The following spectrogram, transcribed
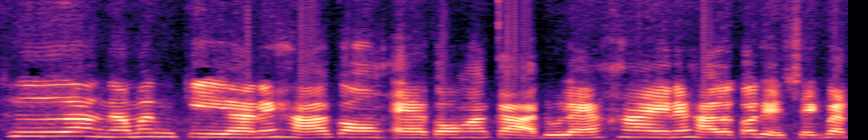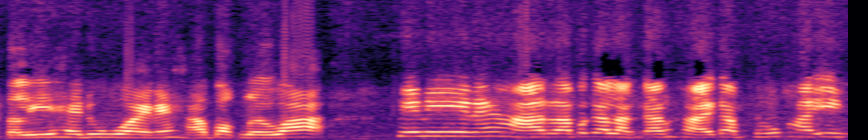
เครื่องน้ำมันเกียร์นะคะกองแอร์กองอากาศดูแลให้นะคะ แล้วก็เดี๋ยวเช็คแบตเตอรี่ให้ด้วยนะคะ บอกเลยว่าที่นี่นะคะ รับประกันหลังการขายกับลูกค้าอีก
